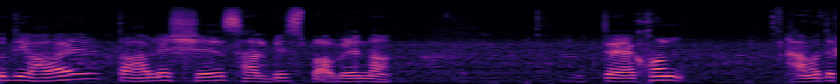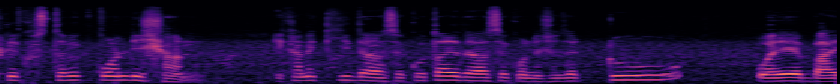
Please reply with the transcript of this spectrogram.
যদি হয়, তাহলে সে সার্ভিস পাবে না। তো এখন আমাদেরকে খুঁজতে হবে কন্ডিশন এখানে কি দেওয়া আছে, কোথায় দেওয়া আছে কন্ডিশন যে টু ওয়ে বাই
